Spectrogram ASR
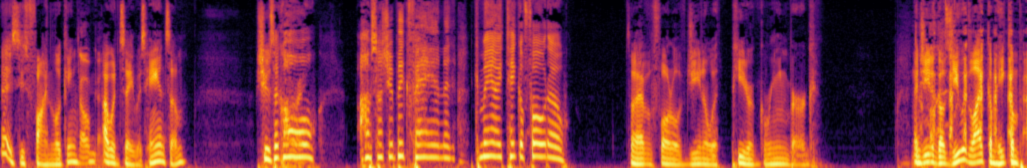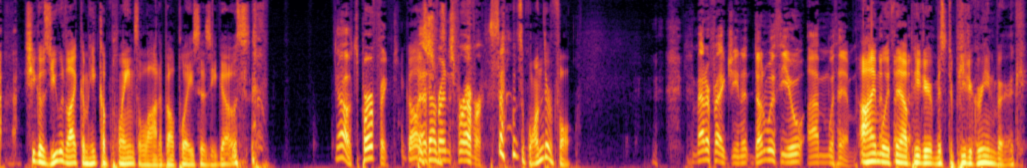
Yes, he's fine looking. Okay. I would say he was handsome. She was like, "Oh, I'm such a big fan. May I take a photo?" So I have a photo of Gina with Peter Greenberg. And Gina goes, "You would like him." He she goes, "You would like him." He complains a lot about places he goes. No, it's perfect. Like, oh, Best sounds- friends forever. Sounds wonderful. Matter of fact, Gina, done with you. I'm with him. I'm with now Peter, Mr. Peter Greenberg.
